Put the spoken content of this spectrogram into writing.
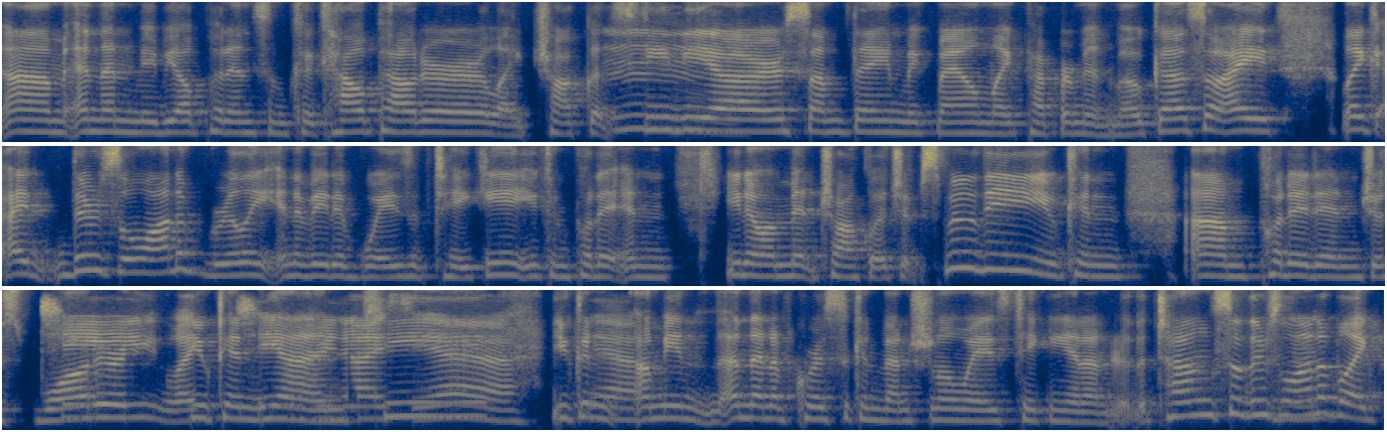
um and then maybe i'll put in some cacao powder like chocolate Mm. stevia or something make my own like peppermint mocha so i like i there's a lot of really innovative ways of taking it you can put it in you know a mint chocolate chip smoothie you can um put it in just water Tea, like you can tea yeah and nice. tea Yeah. you can Yeah. i mean and then of course the conventional way is taking it under the tongue so there's a lot of like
